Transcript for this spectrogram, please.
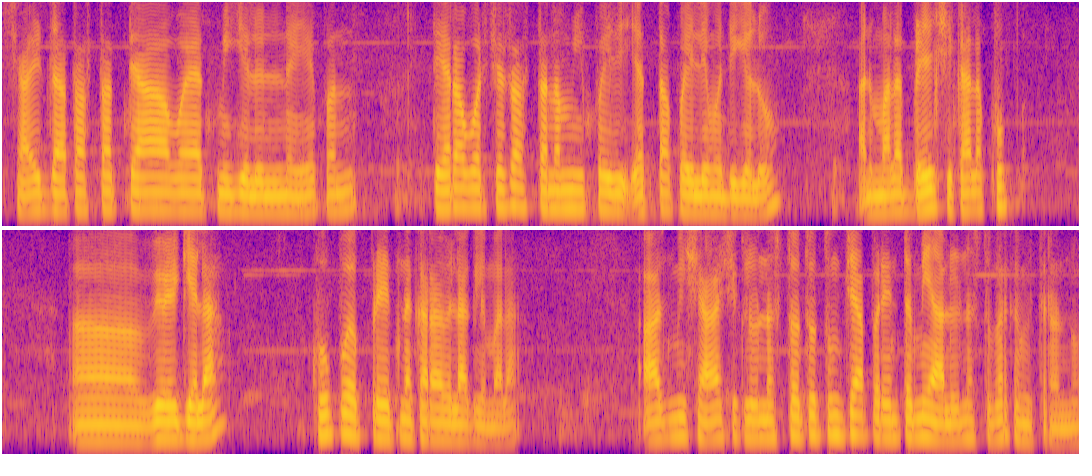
शाळेत जात असतात त्या वयात मी गेलेलो नाही आहे पण तेरा वर्षाचा असताना मी पहिली इयत्ता पहिलीमध्ये गेलो. आणि मला ब्रेल शिकायला खूप वेळ गेला. खूप प्रयत्न करावे लागले मला. आज मी शाळा शिकलो नसतो तर तुमच्यापर्यंत मी आलो नसतो बरं का मित्रांनो.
